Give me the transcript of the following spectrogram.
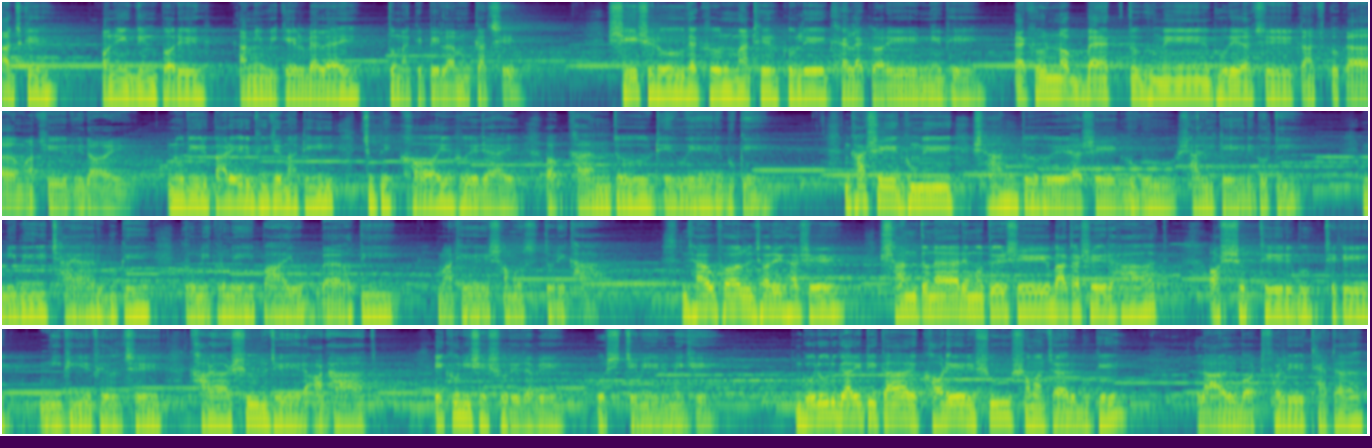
আজকে অনেক দিন পরে আমি বিকেল বেলায় তোমাকে পেলাম কাছে। শেষ রোদ এখন মাঠের কোলে খেলা করে নেভে। এখন অব্যক্ত ঘুমে ভরে আছে কাঁচ পোকা মাছির হৃদয়। নদীর পাড়ের ভিজে মাটি চুপে ক্ষয় হয়ে যায় অক্ষান্ত ঢেউয়ের বুকে। ঘাসে ঘুমে শান্ত হয়ে আসে ঘুঘু শালিকের গতি। নিবিড় ছায়ার বুকে ক্রমে ক্রমে পায় অব্যাহতি মাঠের সমস্ত রেখা। ঝাউ ফল ঝরে ঘাসে, সান্ত্বনার মতো এসে বাতাসের হাত, অশ্বত্থের বুক থেকে নিভিয়ে ফেলছে খাড়া সূর্যের আঘাত। এখনই সে সরে যাবে পশ্চিমের মেঘে। গরুর গাড়িটি কার খড়ের সুসমাচার বুকে? লাল বটফলে থ্যাঁতা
